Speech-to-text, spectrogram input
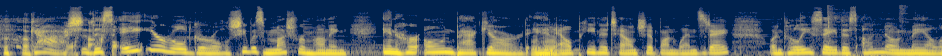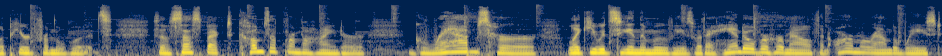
Gosh, this eight year old girl, she was mushroom hunting in her own backyard in mm-hmm. Alpena Township on Wednesday when police say this unknown male appeared from the woods. So, suspect comes up from behind her, grabs her like you would see in the movies with a hand over her mouth, an arm around the waist,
